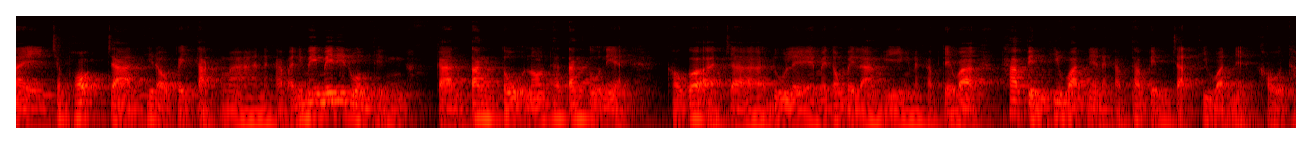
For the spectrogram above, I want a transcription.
ในเฉพาะจานที่เราไปตักมานะครับ อันนี้ไม่ไม่ได้รวมถึงการตั้งโต๊ะเนาะถ้าตั้งโต๊ะเนี่ยเขาก็อาจจะดูแลไม่ต้องไปล้างเองนะครับ แต่ว่าถ้าเป็นที่วัดเนี่ยนะครับ ถ้าเป็นจัดที่วัดเนี่ยเขาท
